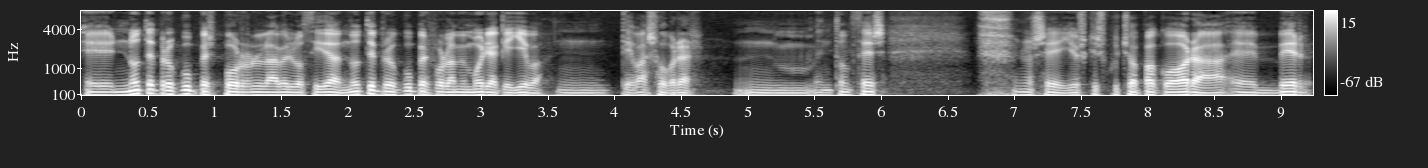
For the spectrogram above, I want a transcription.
eh, no te preocupes por la velocidad, no te preocupes por la memoria que lleva, mm, te va a sobrar. Mm, entonces, no sé, yo es que escucho a Paco ahora eh, ver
